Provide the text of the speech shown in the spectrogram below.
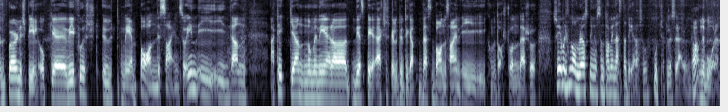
Ett Bernie-spel och eh, vi är först ut med bandesign. Så in i, i den artikeln, nominera det spe, actionspelet du tycker har haft bäst bandesign i, i kommentarstråden där. Så, så gör vi en liten omröstning och sen tar vi nästa del så fortsätter vi sådär under, Ja. under våren.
